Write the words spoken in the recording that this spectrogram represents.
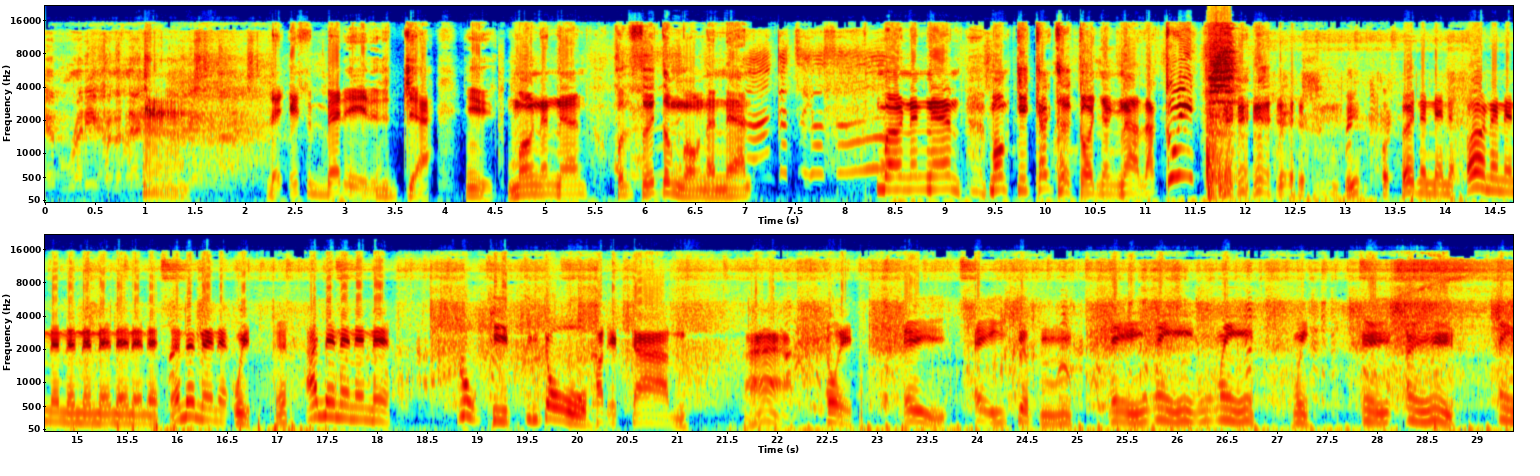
Get ready for the next. และ it's very จ้ะนี่มองนานๆคนสวยต้องมองนานๆ มองแน่นๆมองกีดข้างเธอก่อนอย่างน่ารักทุยเฮ้ยเฮ้ยแน่นๆโอ้แน่นๆแน่นๆแน่นๆแน่นๆแน่นๆแนนแนนๆอุ้ยอันแน่นๆแน่นๆลูกถีบจิงโจ้ผัดเอ็ดการอ่าโอ้ยเอ้ยเอ้ยจับเอ้ยเอ้ยไม่อุ้ยเอ้ยเอ้ยเอ้ย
